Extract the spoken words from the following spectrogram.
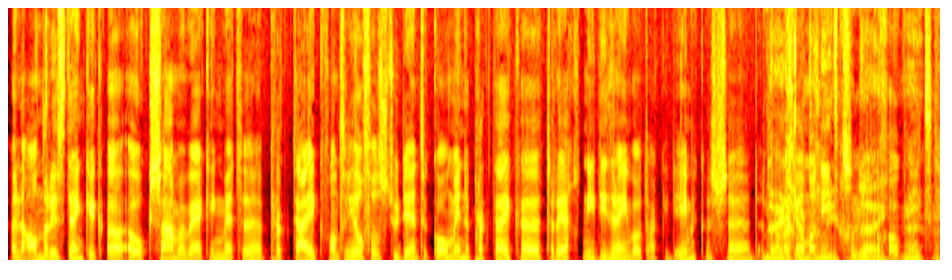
Een ander is denk ik ook samenwerking met de praktijk. Want heel veel studenten komen in de praktijk eh, terecht. Niet iedereen wordt academicus. eh, dat Nee, kan ook helemaal niet. niet. Gelukkig Nee. ook niet.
